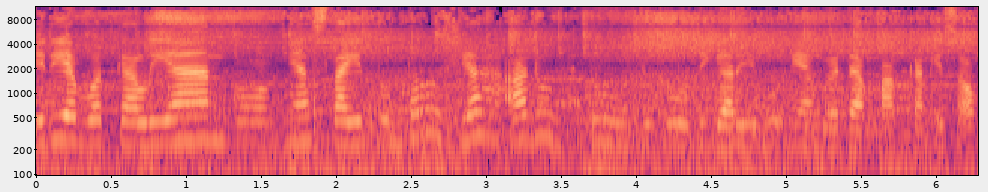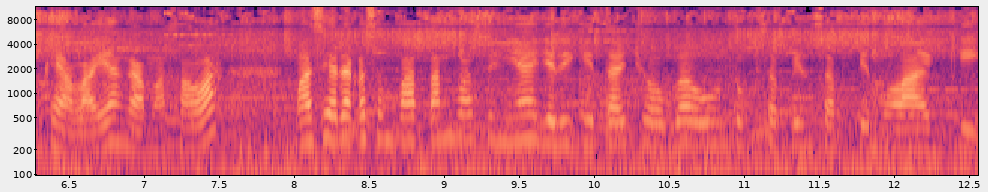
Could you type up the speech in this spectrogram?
jadi ya buat kalian pokoknya stay tune terus ya. Aduh tuh 73.000 nih yang gue dapatkan. Is oke okay lah ya nggak masalah. Masih ada kesempatan pastinya jadi kita coba untuk sepin-sepin lagi.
